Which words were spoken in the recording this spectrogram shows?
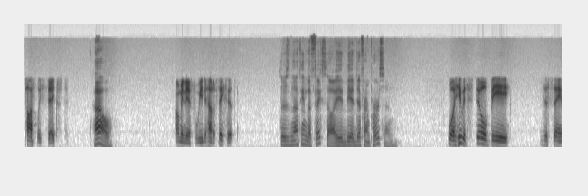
possibly fixed. How? I mean, if we know how to fix it, There's nothing to fix though. He'd be a different person. well, he would still be the same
